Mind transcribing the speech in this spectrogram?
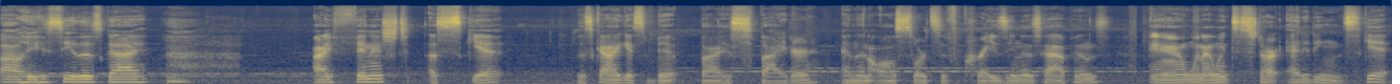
Oh, you see this guy? I finished a skit. This guy gets bit by a spider, and then all sorts of craziness happens. And when I went to start editing the skit,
